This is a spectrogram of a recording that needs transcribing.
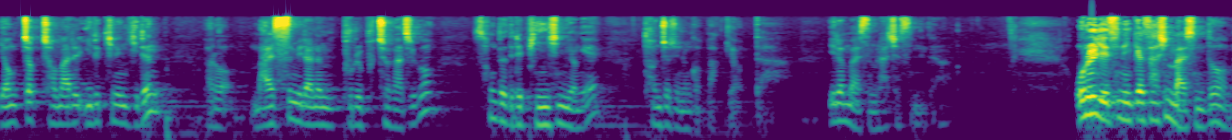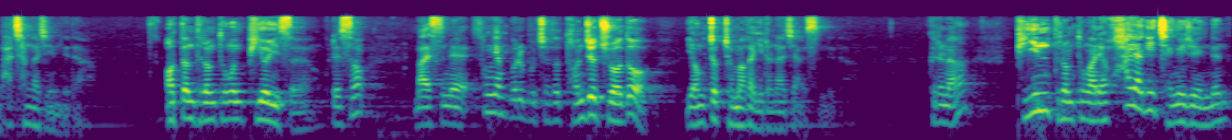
영적 점화를 일으키는 길은 바로 말씀이라는 불을 붙여가지고 성도들의 빈 심령에 던져주는 것밖에 없다. 이런 말씀을 하셨습니다. 오늘 예수님께서 하신 말씀도 마찬가지입니다. 어떤 드럼통은 비어 있어요. 그래서 말씀에 성냥불을 붙여서 던져 주어도 영적 점화가 일어나지 않습니다. 그러나 빈 드럼통 안에 화약이 쟁여져 있는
